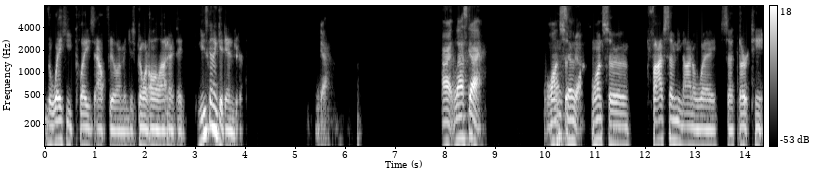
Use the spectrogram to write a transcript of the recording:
the way he plays outfield, I mean, just going all out and everything, he's going to get injured. Yeah. All right, last guy. Juan Juan Soto. Juan Soto 579 away, so 13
